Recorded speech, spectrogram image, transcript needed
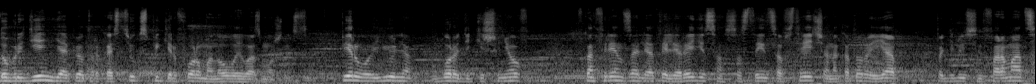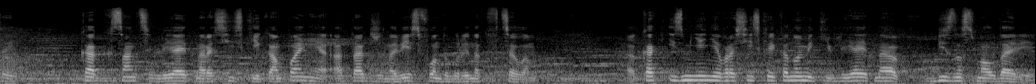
Добрый день, я Петр Костюк, спикер форума «Новые возможности». 1 июля в городе Кишинев в конференц-зале отеля «Редисон» состоится встреча, на которой я поделюсь информацией, как санкции влияют на российские компании, а также на весь фондовый рынок в целом. Как изменение в российской экономике влияет на бизнес Молдавии.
